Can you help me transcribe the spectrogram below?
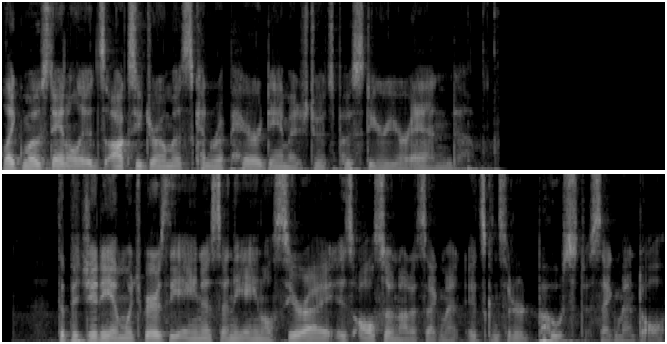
Like most annelids, Oxydromus can repair damage to its posterior end. The pygidium, which bears the anus and the anal cirri, is also not a segment. It's considered post-segmental.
